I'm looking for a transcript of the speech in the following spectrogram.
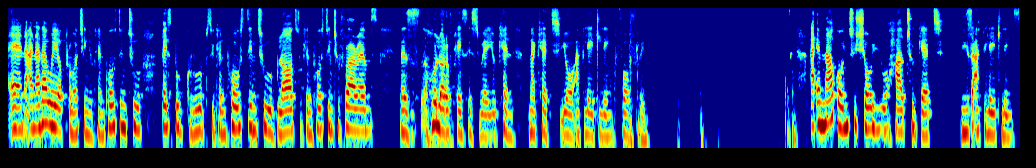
And another way of promoting, you can post into Facebook groups, you can post into blogs, you can post into forums. There's a whole lot of places where you can market your affiliate link for free. I am now going to show you how to get these affiliate links.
